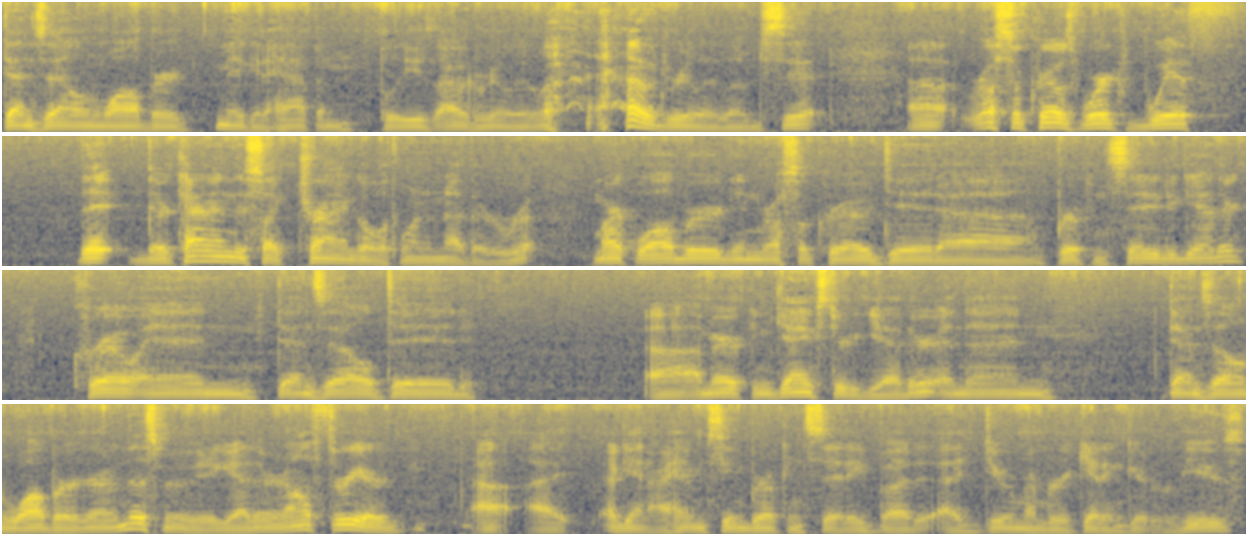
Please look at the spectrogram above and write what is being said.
Denzel and Wahlberg, make it happen, please. I would really, love, I would really love to see it. Uh, Russell Crowe's worked with, they, they're kind of in this like triangle with one another. Mark Wahlberg and Russell Crowe did uh, Broken City together. Crowe and Denzel did uh, American Gangster together, and then Denzel and Wahlberg are in this movie together, and all three are. Uh, I again, I haven't seen Broken City, but I do remember getting good reviews.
